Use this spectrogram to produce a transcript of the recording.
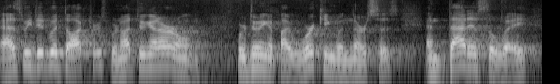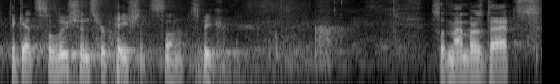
as we did with doctors, we're not doing it our own. We're doing it by working with nurses, and that is the way to get solutions for patients, Speaker. So members, that's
